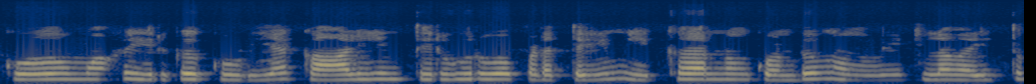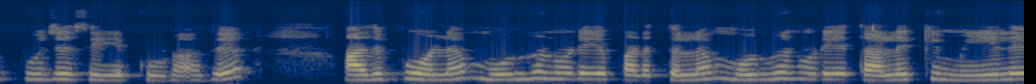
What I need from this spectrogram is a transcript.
கோபமாக இருக்கக்கூடிய காளியின் திருவுருவப் படத்தையும் எக்காரணம் கொண்டும் நம்ம வீட்டில் வைத்து பூஜை செய்யக்கூடாது. அதுபோல் முருகனுடைய படத்தில் முருகனுடைய தலைக்கு மேலே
